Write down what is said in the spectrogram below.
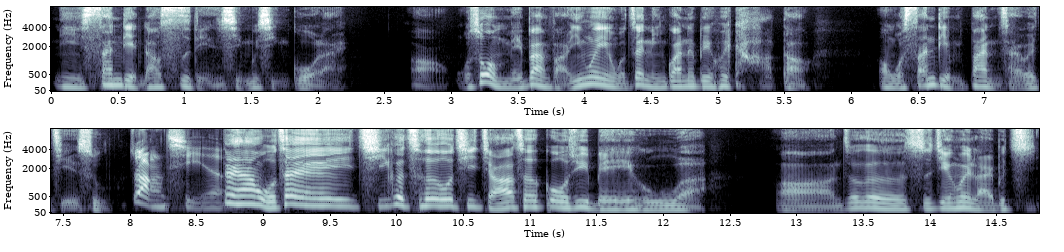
你三点到四点行不行过来？”啊，我说我没办法，因为我在宁关那边会卡到哦，我三点半才会结束，撞齐了。对啊，我在骑个车或骑脚踏车过去北湖啊，啊，这个时间会来不及。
